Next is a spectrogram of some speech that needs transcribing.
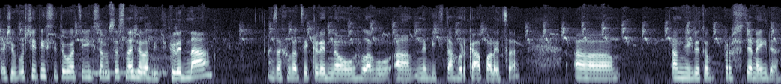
Takže v určitých situacích jsem se snažila být klidná, zachovat si klidnou hlavu a nebýt ta horká palice. A, a někdy to prostě nejde.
